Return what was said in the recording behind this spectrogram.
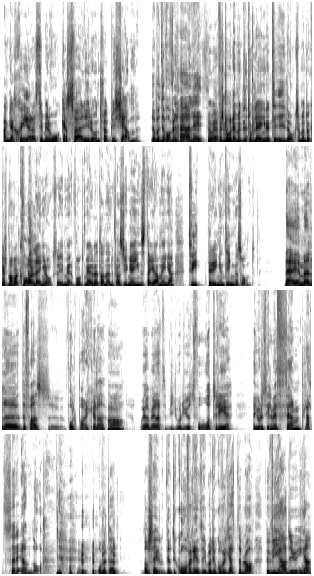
engagera sig mer och åka Sverige runt för att bli känd? Ja, men det var väl härligt? Jo, jag förstår det, men det tog längre tid också. Men då kanske man var kvar längre också i med- folks medvetande. Det fanns ju inga Instagram, inga Twitter, ingenting och sånt. Nej, men eh, det fanns eh, folkparkerna. Ja. Och jag menar att vi gjorde ju två, tre, jag gjorde till och med fem platser en dag. och vet du, de säger, det, det går väl inte? Men det går väl jättebra. För vi hade ju inga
